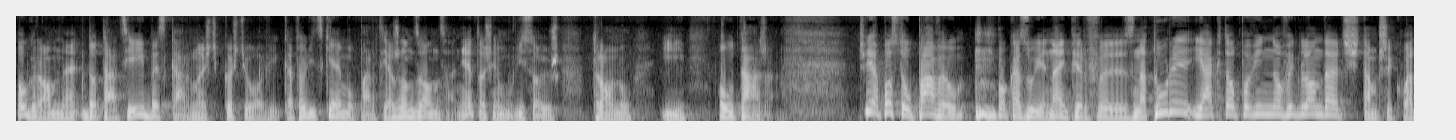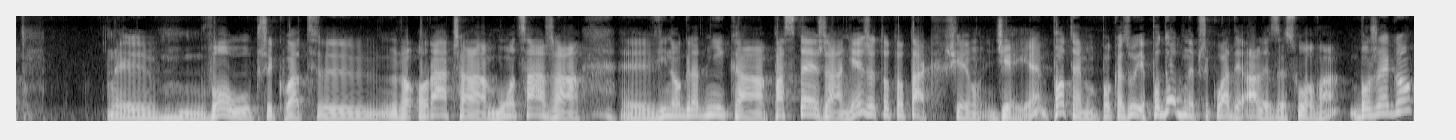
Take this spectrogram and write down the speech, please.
ogromne dotacje i bezkarność kościołowi katolickiemu, partia rządząca, nie? To się mówi sojusz tronu i ołtarza. Czyli apostoł Paweł pokazuje najpierw y, z natury, jak to powinno wyglądać. Tam przykład y, wołu, przykład y, oracza, młocarza, winogradnika, pasterza, nie? że to, to tak się dzieje. Potem pokazuje podobne przykłady, ale ze Słowa Bożego,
